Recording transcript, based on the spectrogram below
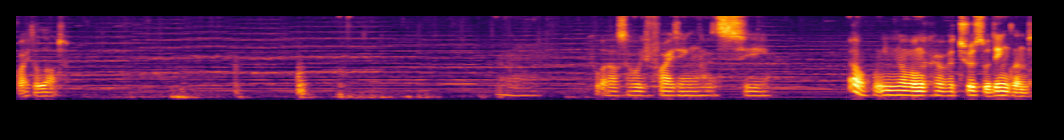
quite a lot. Uh, um, who else are we fighting? Let's see. Oh, we no longer have a truce with England.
